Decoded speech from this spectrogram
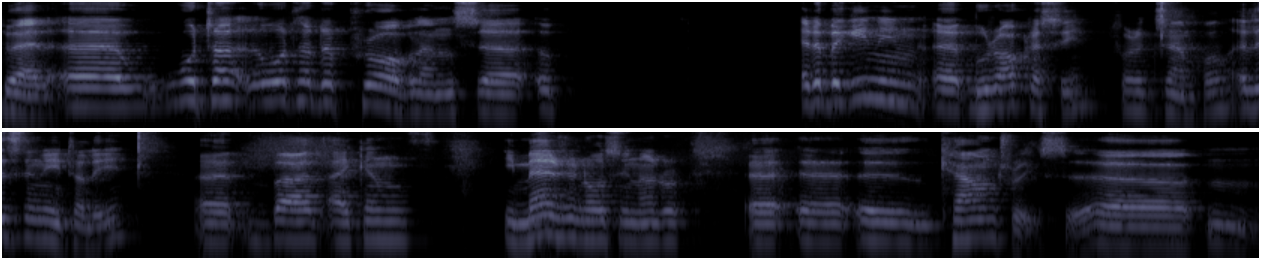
to add. Uh, what are what are the problems? Uh, uh, at the beginning, uh, bureaucracy, for example, at least in Italy, but I can imagine also in other countries. Mm,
